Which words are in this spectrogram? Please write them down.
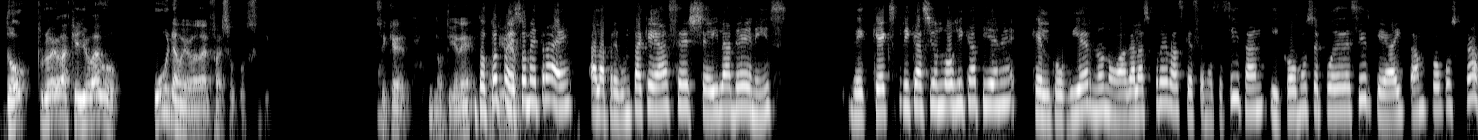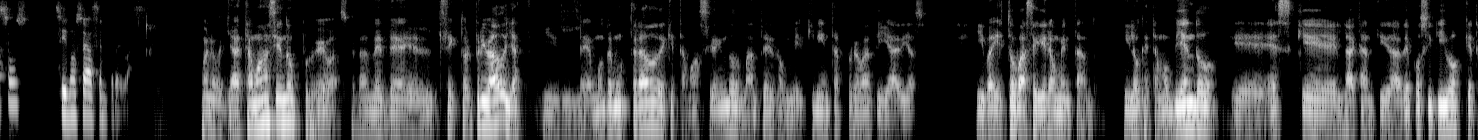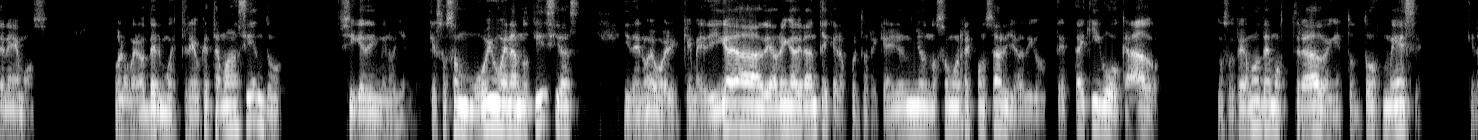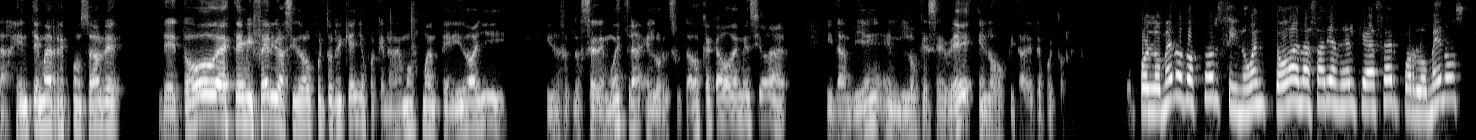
dos pruebas que yo hago, una me va a dar falso positivo. Así que no tiene... Doctor, pues eso me trae a la pregunta que hace Sheila Dennis, de qué explicación lógica tiene que el gobierno no haga las pruebas que se necesitan y cómo se puede decir que hay tan pocos casos si no se hacen pruebas. Bueno, ya estamos haciendo pruebas, ¿verdad? Desde el sector privado ya y le hemos demostrado de que estamos haciendo más de 2.500 pruebas diarias y esto va a seguir aumentando. Y lo que estamos viendo eh, es que la cantidad de positivos que tenemos, por lo menos del muestreo que estamos haciendo, sigue disminuyendo que eso son muy buenas noticias. Y de nuevo, el que me diga de ahora en adelante que los puertorriqueños no somos responsables, yo digo, usted está equivocado. Nosotros hemos demostrado en estos dos meses que la gente más responsable de todo este hemisferio ha sido los puertorriqueños porque nos hemos mantenido allí y se demuestra en los resultados que acabo de mencionar y también en lo que se ve en los hospitales de Puerto Rico por lo menos, doctor, si no en todas las áreas del que hacer, por lo menos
